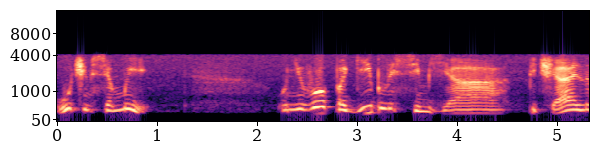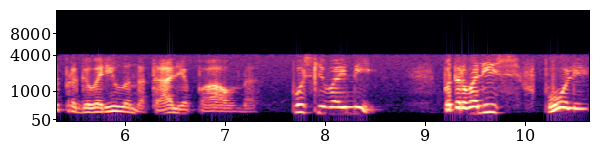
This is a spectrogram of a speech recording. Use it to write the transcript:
учимся мы. У него погибла семья, печально проговорила Наталья Павловна после войны. Подорвались в поле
